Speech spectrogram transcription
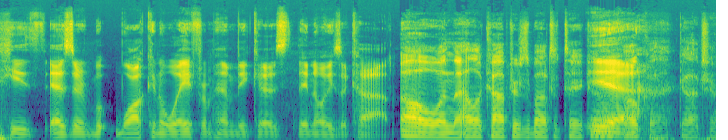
he's as they're walking away from him because they know he's a cop. Oh, and the helicopter's about to take off? Yeah. Okay, gotcha.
